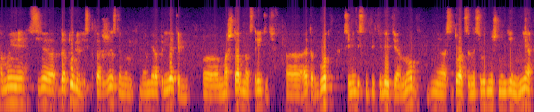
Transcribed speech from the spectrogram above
мы все готовились к торжественным мероприятиям, э, масштабно встретить э, этот год 75-летия, но э, ситуация на сегодняшний день не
